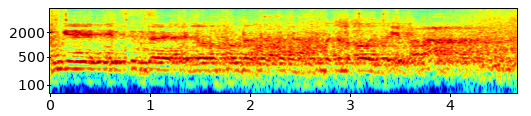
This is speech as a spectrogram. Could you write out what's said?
இங்கே இருக்கின்ற எல்லோரும் கூட ரொம்ப சொல்லப்போ இல்லை ஆனால்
